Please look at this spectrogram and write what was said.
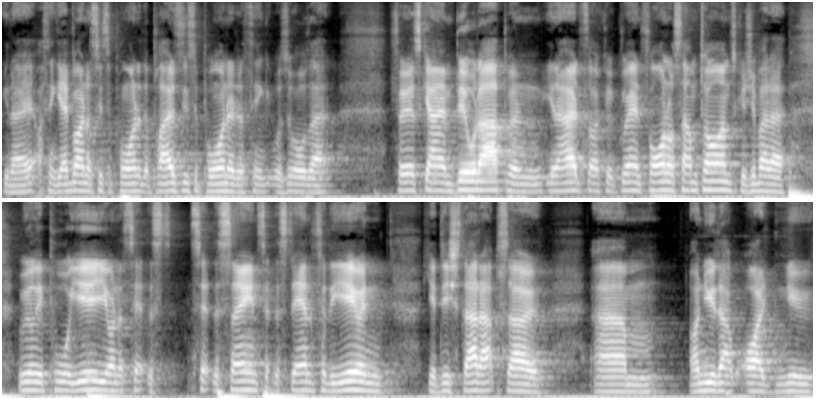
you know, I think everyone was disappointed. The players disappointed. I think it was all that first game build up, and you know, it's like a grand final sometimes because you've had a really poor year. You want to set the set the scene, set the standard for the year, and you dish that up. So. Um, I knew that I knew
